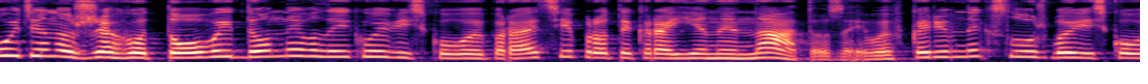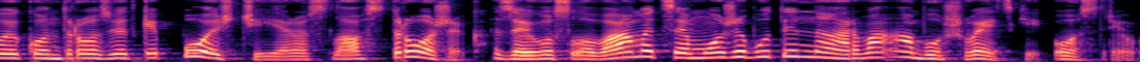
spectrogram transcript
Путін уже готовий до невеликої військової операції проти країни НАТО, заявив керівник служби військової контррозвідки Польщі Ярослав Строжик. За його словами, це може бути Нарва або Шведський острів.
